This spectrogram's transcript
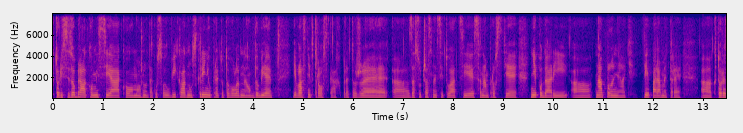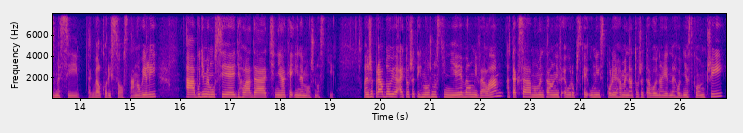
ktorý si zobrala komisia ako možno takú svoju výkladnú skriňu pre toto volebné obdobie, je vlastne v troskách, pretože za súčasnej situácie sa nám proste nepodarí naplňať tie parametre, ktoré sme si tak veľkoryso stanovili a budeme musieť hľadať nejaké iné možnosti. Lenže pravdou je aj to, že tých možností nie je veľmi veľa a tak sa momentálne v Európskej únii spoliehame na to, že tá vojna jedného dňa skončí,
